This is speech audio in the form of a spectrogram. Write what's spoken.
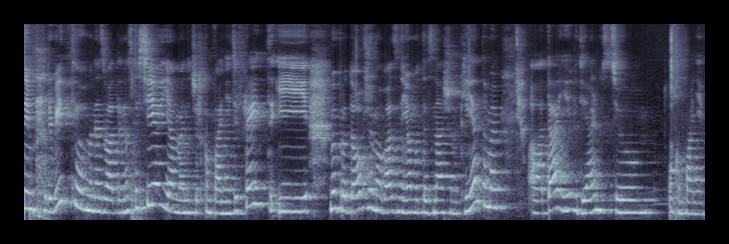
Всім привіт! Мене звати Анастасія, я менеджер компанії Діфрейт, і ми продовжуємо вас знайомити з нашими клієнтами та їх діяльністю у компанії.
